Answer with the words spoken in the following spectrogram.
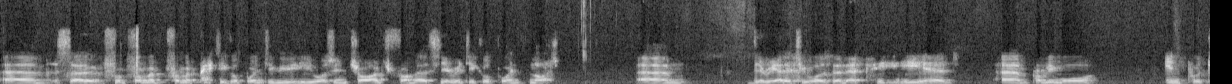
Um, so from from a from a practical point of view, he was in charge. From a theoretical point, not. Um, the reality was that, that he, he had um, probably more input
